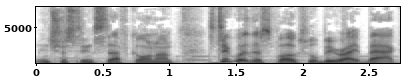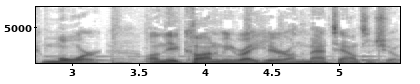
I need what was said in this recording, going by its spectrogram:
Interesting stuff going on. Stick with us, folks. We'll be right back. More on the economy right here on the Matt Townsend Show.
